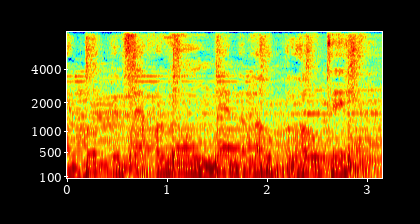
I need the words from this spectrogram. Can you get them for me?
and booked himself a room in the local hotel.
